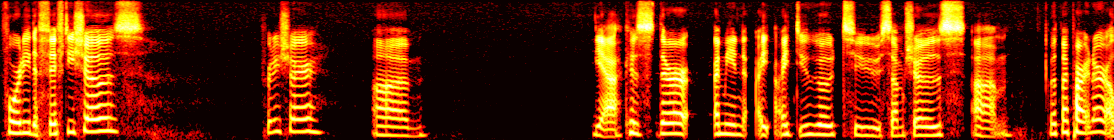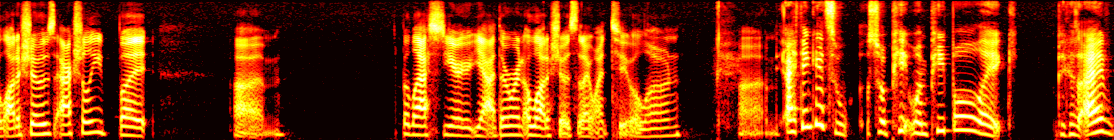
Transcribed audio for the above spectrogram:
forty to fifty shows. Pretty sure. Um. Yeah, because there. I mean, I I do go to some shows um with my partner, a lot of shows actually, but um. But last year, yeah, there weren't a lot of shows that I went to alone. Um, I think it's so pe- when people like because I've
